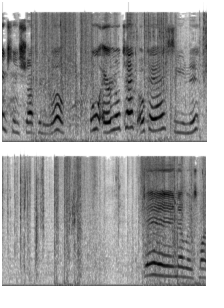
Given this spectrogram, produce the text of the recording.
I actually shot pretty well. Oh, aerial tech? Okay, I seen it. Dang, that was my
